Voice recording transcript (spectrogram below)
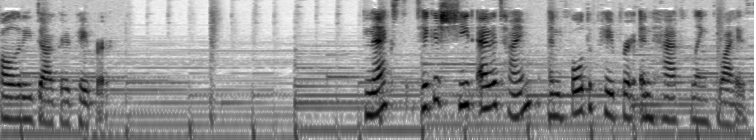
quality dot grid paper. Next, take a sheet at a time and fold the paper in half lengthwise.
